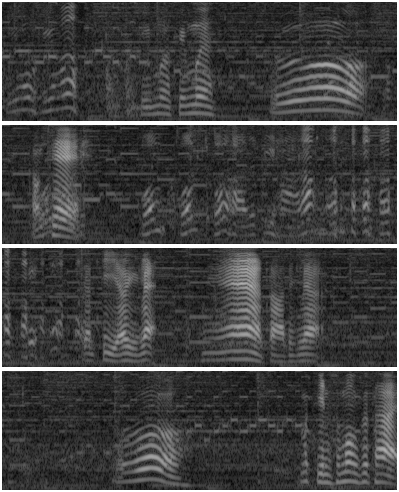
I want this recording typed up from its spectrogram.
ฝีมือฝีมือฝีมือฝีมือโอ้ของแท้ผมผมผมหาจะตีหาแล้วกันตีเอาอีกแล้วเนี่ยต่ออีกแล้ว โอ้มากินสมองสุดท้าย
